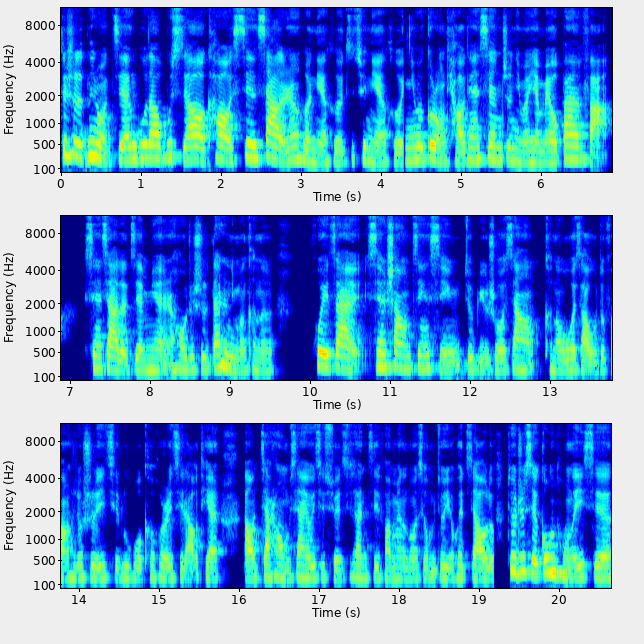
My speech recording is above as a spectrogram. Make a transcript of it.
就是那种坚固到不需要靠线下的任何粘合剂去粘合，因为各种条件限制，你们也没有办法线下的见面，然后就是，但是你们可能。会在线上进行，就比如说像可能我和小吴的方式，就是一起录播课或者一起聊天，然后加上我们现在又一起学计算机方面的东西，我们就也会交流，就这些共同的一些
